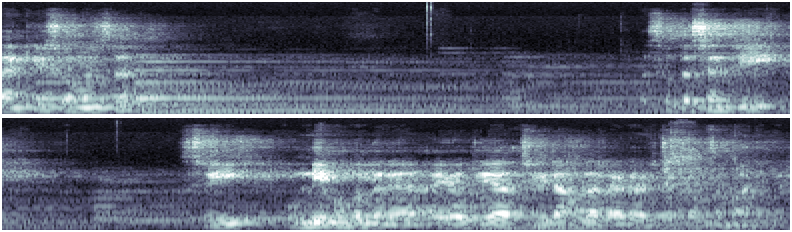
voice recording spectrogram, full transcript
Thank you so much sir Sudarshanji Shri Unni മുകുന്ദന് അയോധ്യ ശ്രീരാമലല്ലയുടെ ഒരു ചിത്രം സമ്മാനിക്കുന്നു.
